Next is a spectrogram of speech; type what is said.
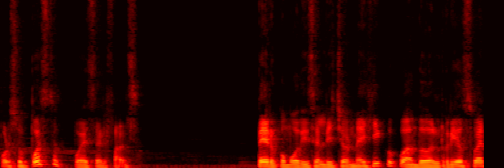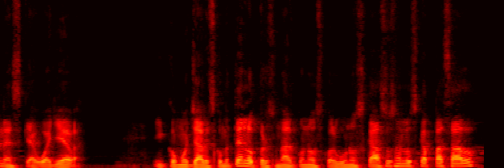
por supuesto puede ser falsa. Pero como dice el dicho en México, cuando el río suena es que agua lleva. Y como ya les comenté en lo personal, conozco algunos casos en los que ha pasado.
